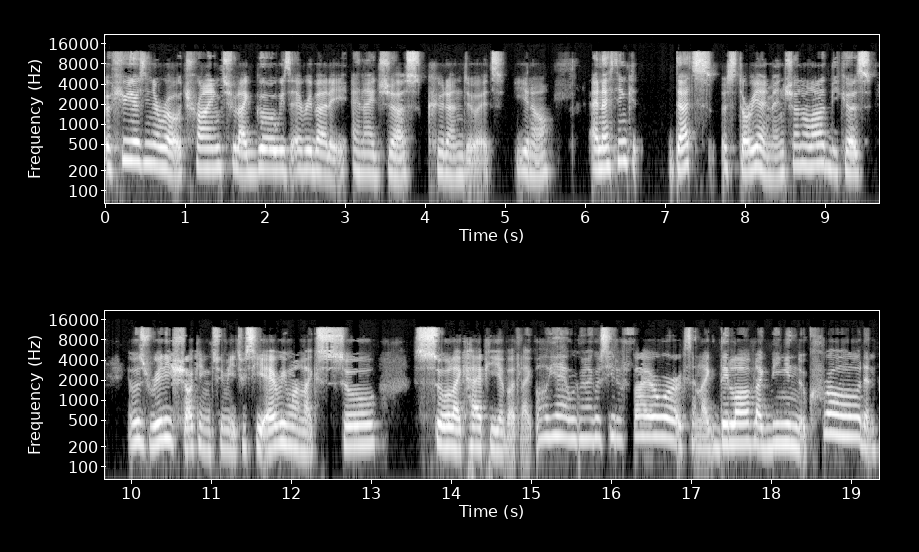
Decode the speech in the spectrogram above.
a few years in a row trying to like go with everybody and i just couldn't do it you know? And i think that's a story I mention a lot because it was really shocking to me to see everyone like so so like happy about like oh yeah we're gonna go see the fireworks and like they love like being in the crowd and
